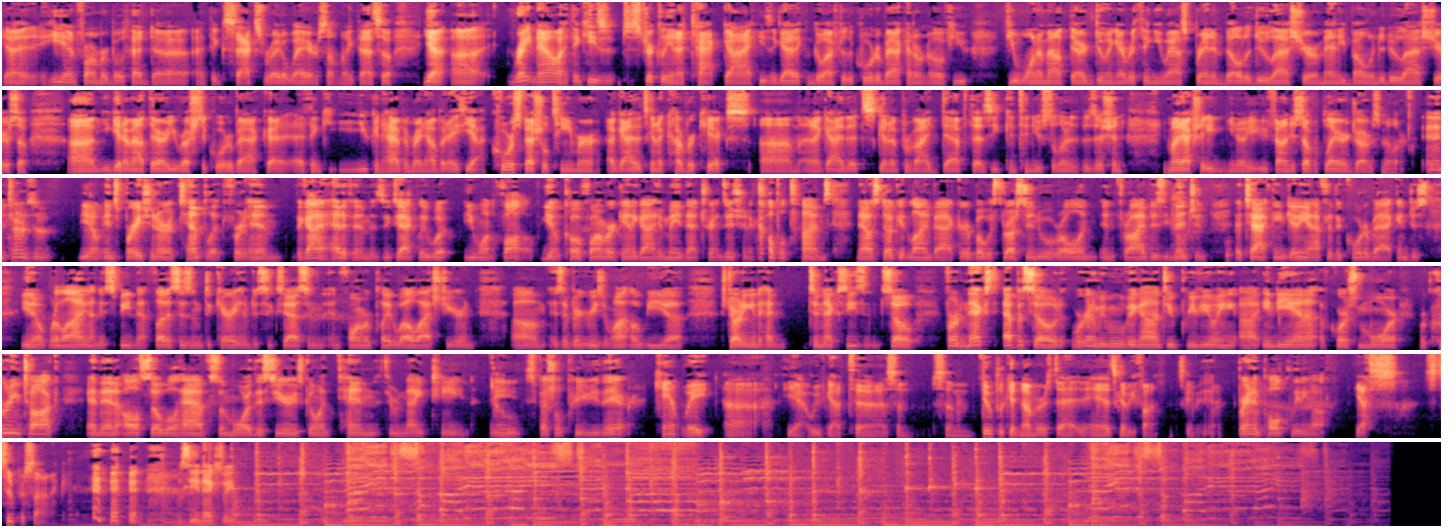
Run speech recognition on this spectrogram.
Yeah, yeah, he and Farmer both had, uh, I think, sacks right away or something like that. So, yeah, uh, right now I think he's strictly an attack guy. He's a guy that can go after the quarterback. I don't know if you if you want him out there doing everything you asked Brandon Bell to do last year or Manny Bowen to do last year. So, uh, you get him out there, you rush the quarterback. I, I think you can have him right now. But uh, yeah, core special teamer, a guy that's going to cover kicks, um, and a guy that's going to provide depth as he continues to learn the position. You might actually, you know, you found yourself a player in Jarvis Miller. And in terms of you know, inspiration or a template for him, the guy ahead of him is exactly what you want to follow. You know, Koa Farmer, again, a guy who made that transition a couple times, now stuck at linebacker, but was thrust into a role and, and thrived, as you mentioned, attacking, getting after the quarterback, and just, you know, relying on his speed and athleticism to carry him to success. And, and Farmer played well last year and um, is a big reason why he'll be uh, starting to head to next season. So, for next episode, we're going to be moving on to previewing uh, Indiana, of course, more recruiting talk, and then also we'll have some more this series going 10 through 19. Any special preview there? Can't wait. Uh, yeah, we've got uh, some some duplicate numbers to, and it's going to be fun. It's going to be yeah. fun. Brandon Polk leading off. Yes, supersonic. we'll see you next week.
